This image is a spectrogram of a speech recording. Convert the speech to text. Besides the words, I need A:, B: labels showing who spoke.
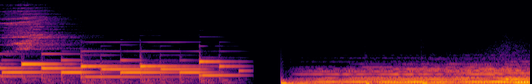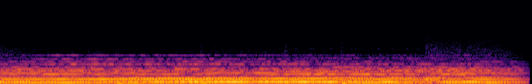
A: Bye.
